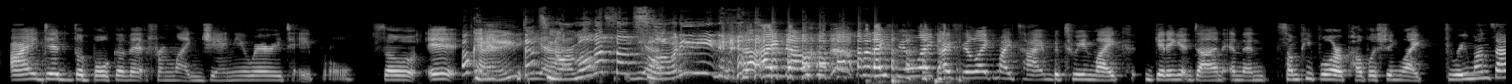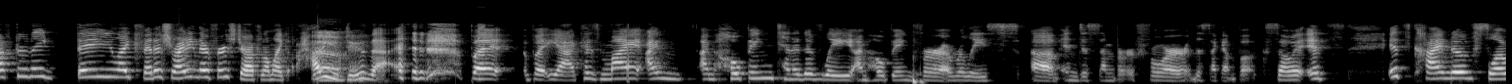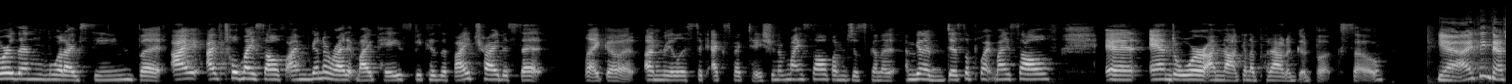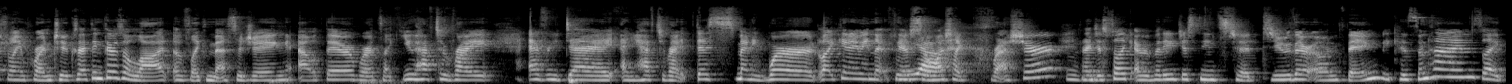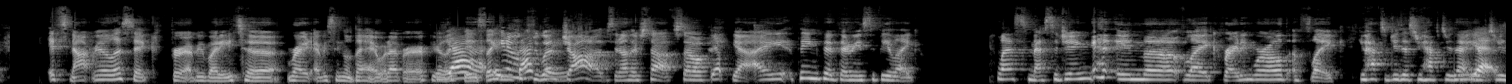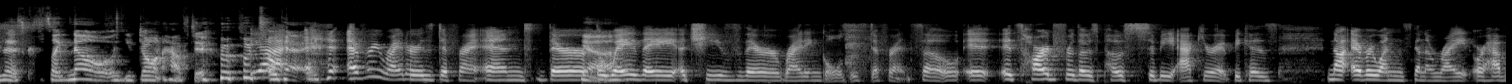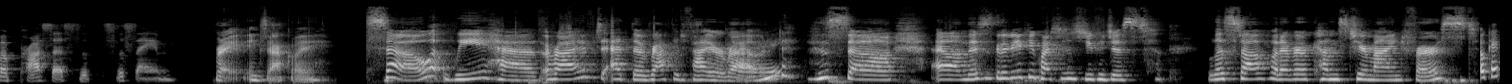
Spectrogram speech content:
I did the bulk of it from like January to April. So it Okay, that's yeah. normal. That's not yeah. slow. What do you mean? I know. But I feel like I feel like my time between like getting it done and then some people are publishing like 3 months after they they like finish writing their first draft and I'm like how do you do that? but but yeah, cuz my I'm I'm hoping tentatively I'm hoping for a release um, in December for the second book. So it, it's it's kind of slower than what I've seen, but I I've told myself I'm going to write at my pace because if I try to set like a unrealistic expectation of myself, I'm just going to I'm going to disappoint myself and and or I'm not going to put out a good book. So yeah, I think that's really important too because I think there's a lot of like messaging out there where it's like you have to write every day and you have to write this many words. Like, you know what I mean? That there's yeah. so much like pressure. Mm-hmm. And I mm-hmm. just feel like everybody just needs to do their own thing because sometimes like it's not realistic for everybody to write every single day or whatever if you're like yeah, this. Like, you exactly. know, you have jobs and other stuff. So yep. yeah, I think that there needs to be like less messaging in the like writing world of like you have to do this you have to do that you have to do this. Because it's like no you don't have to. It's yeah, okay. Every writer is different and their yeah. the way they achieve their writing goals is different. So it it's hard for those posts to be accurate because not everyone's going to write or have a process that's the same. Right exactly so we have arrived at the rapid fire round. Okay. So um, this is going to be a few questions. You could just list off whatever comes to your mind first. Okay.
